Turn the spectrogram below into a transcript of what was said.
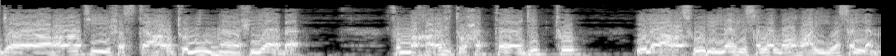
جاراتي فاستعرت منها ثيابا. ثم خرجت حتى جئت إلى رسول الله صلى الله عليه وسلم.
